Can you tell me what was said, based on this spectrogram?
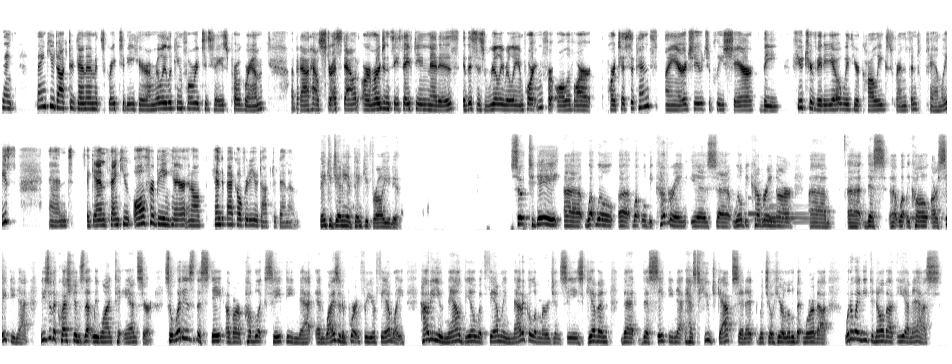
Thank, thank you, Dr. Denham. It's great to be here. I'm really looking forward to today's program about how stressed out our emergency safety net is. This is really, really important for all of our participants. I urge you to please share the future video with your colleagues, friends, and families. And again, thank you all for being here, and I'll hand it back over to you, Dr. Denham. Thank you, Jenny, and thank you for all you do. So today, uh, what we'll uh, what we'll be covering is uh, we'll be covering our um, uh, this, uh, what we call our safety net. These are the questions that we want to answer. So, what is the state of our public safety net and why is it important for your family? How do you now deal with family medical emergencies given that this safety net has huge gaps in it, which you'll hear a little bit more about? What do I need to know about EMS?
